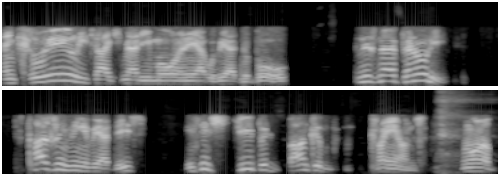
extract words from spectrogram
and clearly takes Matty Moylan out without the ball, and there's no penalty. The puzzling thing about this is this stupid bunker clowns We want to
